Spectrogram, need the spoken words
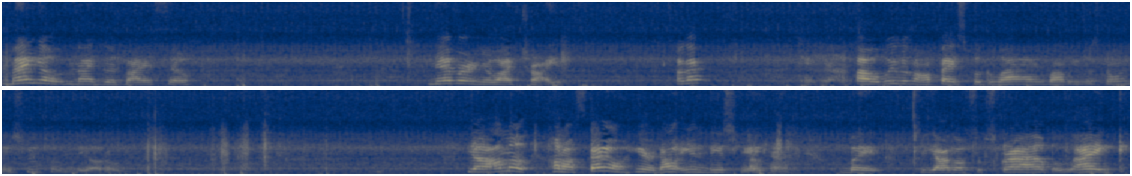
mango is not good by itself. Never in your life try it. Okay? Oh, we was on Facebook Live while we was doing this YouTube video. Though. Yeah, I'm a hold on. Stay on here. Don't end this yet. Okay. But y'all go subscribe, like,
